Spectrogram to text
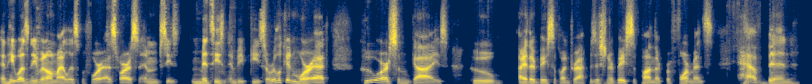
And he wasn't even on my list before as far as MC's midseason MVP. So we're looking more at who are some guys who either based upon draft position or based upon their performance, have been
